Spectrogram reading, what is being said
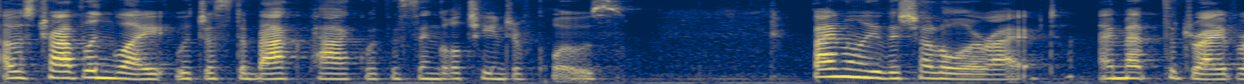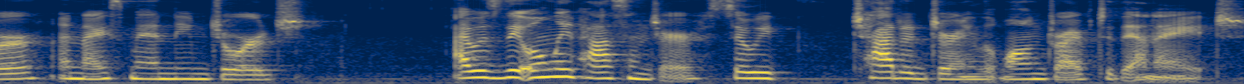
I was traveling light with just a backpack with a single change of clothes. Finally, the shuttle arrived. I met the driver, a nice man named George. I was the only passenger, so we chatted during the long drive to the NIH.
